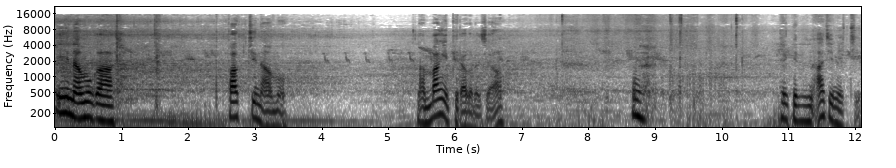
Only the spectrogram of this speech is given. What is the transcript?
이 나무가 박쥐나무. 난방잎이라 그러죠. 어. 여기는 아지매집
